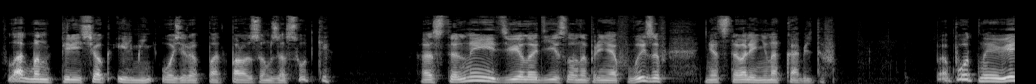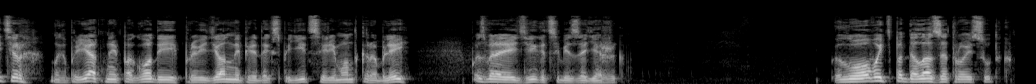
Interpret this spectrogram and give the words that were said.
Флагман пересек Ильмень озеро под парусом за сутки, остальные две ладьи, словно приняв вызов, не отставали ни на кабельтов. Попутный ветер, благоприятная погода и проведенный перед экспедицией ремонт кораблей позволяли двигаться без задержек. Ловоть подала за трое суток.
